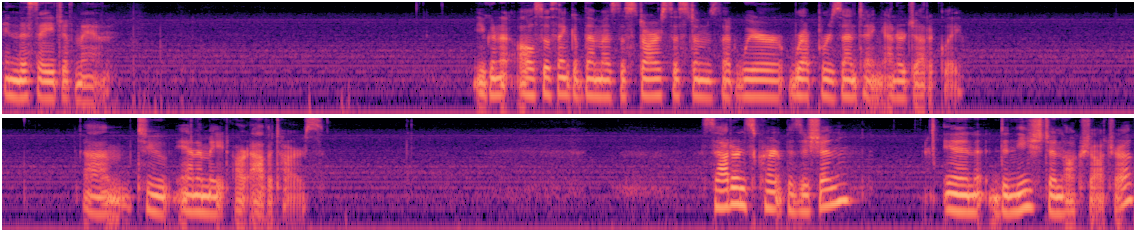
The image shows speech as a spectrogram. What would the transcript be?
in this age of man. You can also think of them as the star systems that we're representing energetically um, to animate our avatars. Saturn's current position in Dhanishta Nakshatra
